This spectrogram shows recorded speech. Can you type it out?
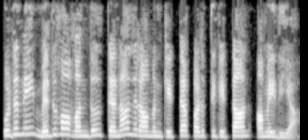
உடனே மெதுவா வந்து தெனாலிராமன் கிட்ட படுத்துக்கிட்டான் அமைதியா.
